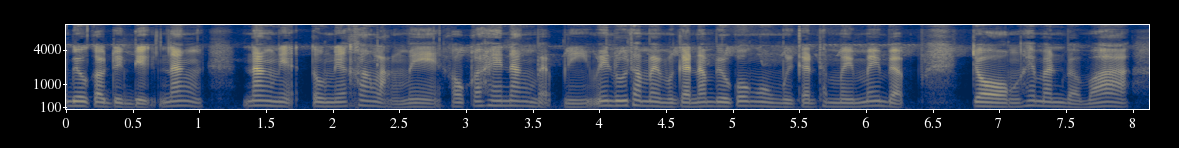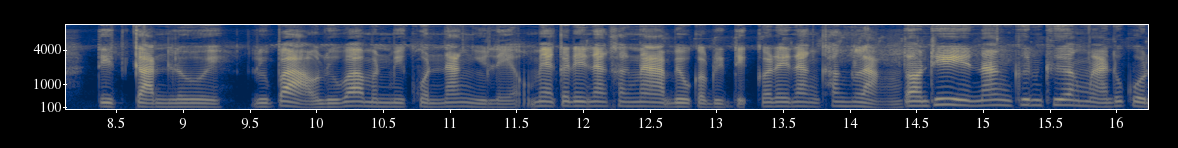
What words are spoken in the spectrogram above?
เบลกับเด็กๆนั่งนั่งเนี่ยตรงเนี้ยข้างหลังแม่เขาก็ให้นั่งแบบนี้ ไม่รู้ทำไมเหมือนกันนะเบลก็งงเหมือนกันทำไมไม่แบบจองให้มันแบบว่าติดกันเลย หรือเปล่าหรือว่ามันมีคนนั่งอยู่แล้ว แม่ก็ได้นั่งข้างหน้าเบลกับเด็กๆก็ได้นั่งข้างหลัง ตอนที่นั่งขึ้นเครื่องมาทุกคน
